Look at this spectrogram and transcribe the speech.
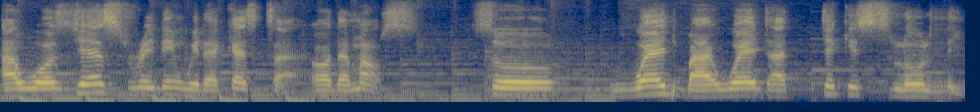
I was just reading with a cursor or the mouse. So, word by word, I take it slowly.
